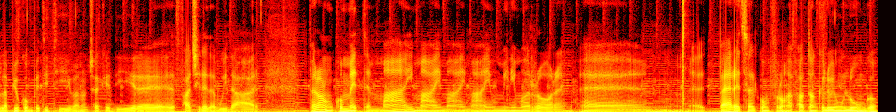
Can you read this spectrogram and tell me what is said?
la più competitiva, non c'è che dire, facile da guidare, però non commette mai, mai, mai, mai un minimo errore. Eh, Perez confron- ha fatto anche lui un lungo,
